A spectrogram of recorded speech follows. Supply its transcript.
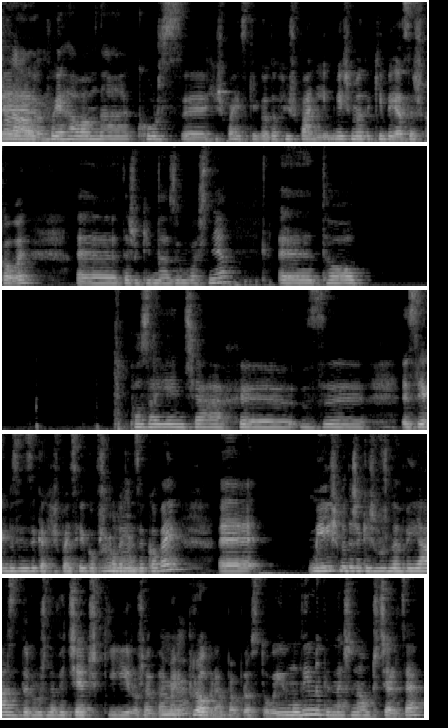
e, pojechałam na kurs e, hiszpańskiego do Hiszpanii, mieliśmy taki wyjazd ze szkoły, e, też w gimnazjum właśnie, e, to po zajęciach e, z, z jakby z języka hiszpańskiego w szkole Mhm. językowej e, mieliśmy też jakieś różne wyjazdy, różne wycieczki, różne tam Mhm. program po prostu. I mówimy tej naszej nauczycielce,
